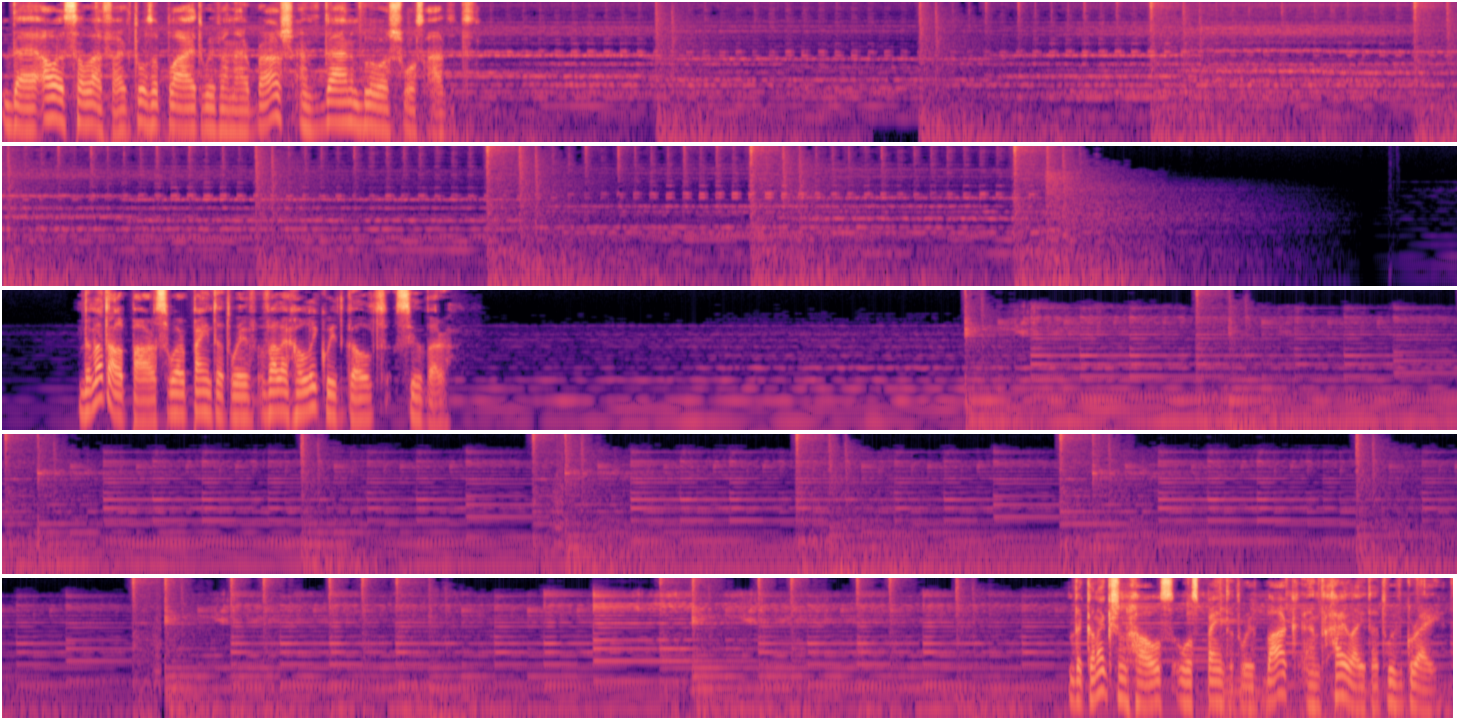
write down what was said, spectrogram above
The OSL effect was applied with an airbrush and then bluish was added. The metal parts were painted with Vallejo Liquid Gold Silver. The connection hose was painted with black and highlighted with grey.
